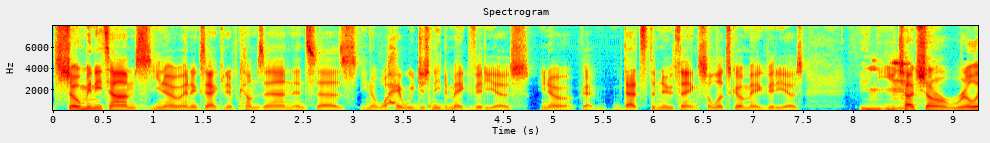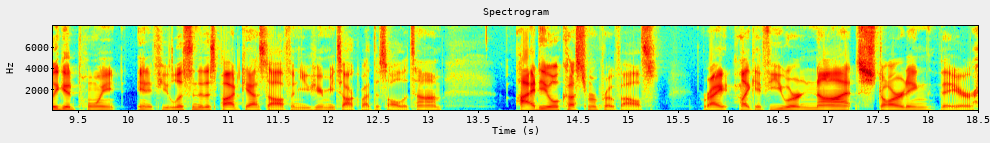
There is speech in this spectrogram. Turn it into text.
so many times you know an executive comes in and says you know well hey we just need to make videos. You know that's the new thing so let's go make videos. Mm-hmm. you touched on a really good point and if you listen to this podcast often you hear me talk about this all the time. Ideal customer profiles right? Like if you are not starting there,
